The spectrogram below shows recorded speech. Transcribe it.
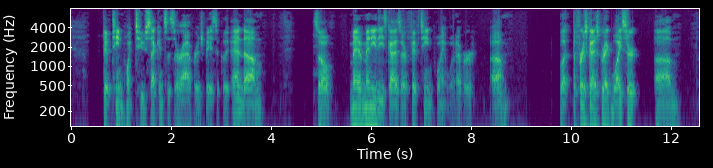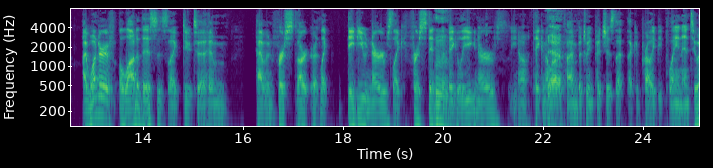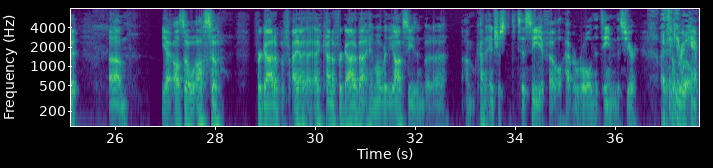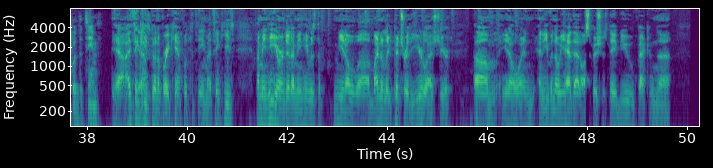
15.2 seconds is their average basically. And um, so many of these guys are 15 point whatever. Um, but the first guy is Greg Weissert. Um, I wonder if a lot of this is like due to him having first start or like debut nerves, like first stint mm. in the hmm. big league nerves, you know, taking a yeah. lot of time between pitches that that could probably be playing into it. Um, yeah. Also, also forgot. I I, I kind of forgot about him over the off season, but uh, I'm kind of interested to see if he'll have a role in the team this year. I think he will camp with the team. Yeah, I think yeah. he's going to break camp with the team. I think he's I mean, he earned it. I mean, he was the you know uh, minor league pitcher of the year last year. Um, you know, and and even though he had that auspicious debut back in the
